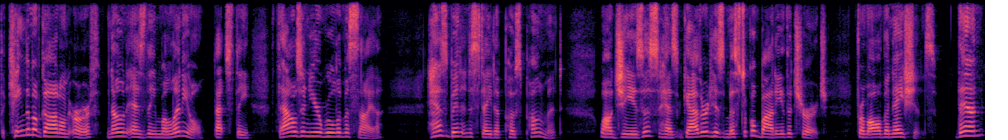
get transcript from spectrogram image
The kingdom of God on earth, known as the millennial, that's the thousand year rule of Messiah, has been in a state of postponement while Jesus has gathered his mystical body the church from all the nations. Then,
